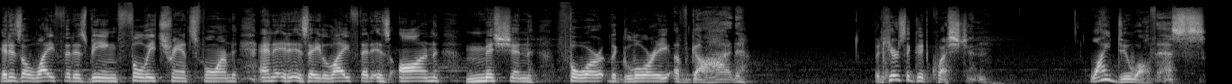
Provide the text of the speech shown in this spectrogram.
It is a life that is being fully transformed, and it is a life that is on mission for the glory of God. But here's a good question why do all this?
